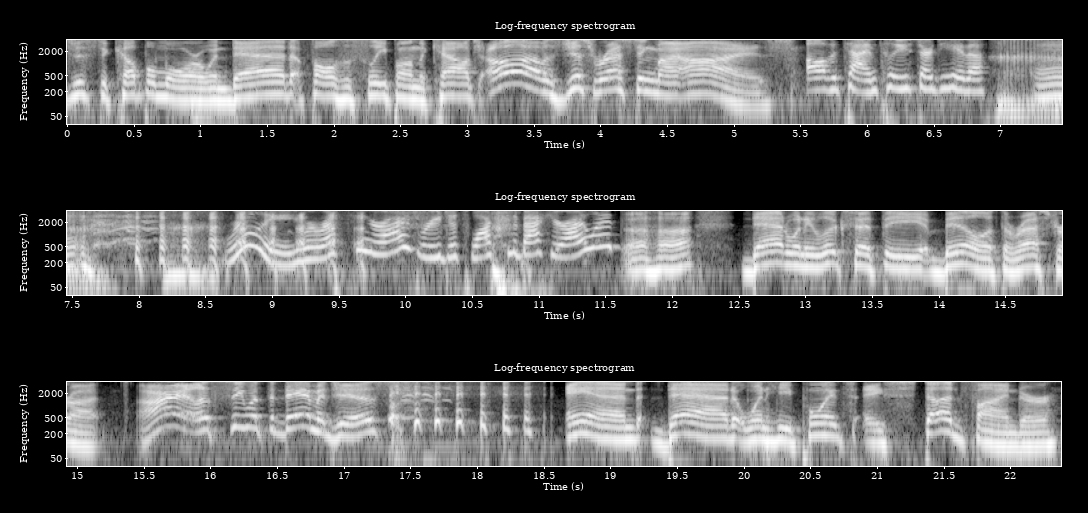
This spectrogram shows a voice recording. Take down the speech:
Just a couple more. When dad falls asleep on the couch, oh, I was just resting my eyes. All the time till you start to hear the. really? You were resting your eyes? Were you just watching the back of your eyelids? Uh huh. Dad, when he looks at the bill at the restaurant, all right, let's see what the damage is. and dad, when he points a stud finder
